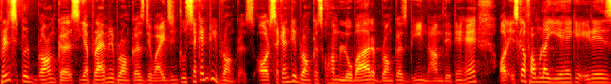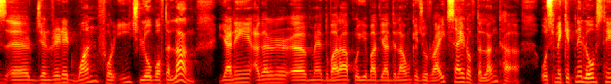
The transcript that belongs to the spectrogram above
प्रिंसिपल ब्रोंकस या primary bronchus divides into secondary bronchus और सेकेंडरी ब्रोंकस को हम लोबार ब्रोंकस भी नाम देते हैं और इसका फॉर्मूला ये है कि it is generated one for each lobe of the lung यानी अगर uh, मैं दोबारा आपको ये बात याद दिलाऊं कि जो right side of the lung था उसमें कितने लोब्स थे?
